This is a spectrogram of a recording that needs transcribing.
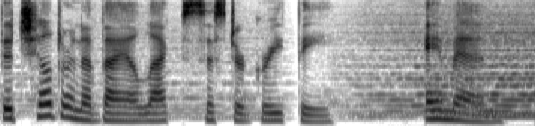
The children of thy elect sister greet thee. Amen.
